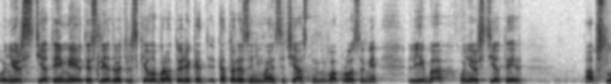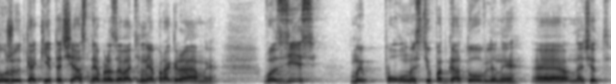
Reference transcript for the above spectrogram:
университеты имеют исследовательские лаборатории, которые занимаются частными вопросами, либо университеты обслуживают какие-то частные образовательные программы. Вот здесь мы полностью подготовлены э, значит,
